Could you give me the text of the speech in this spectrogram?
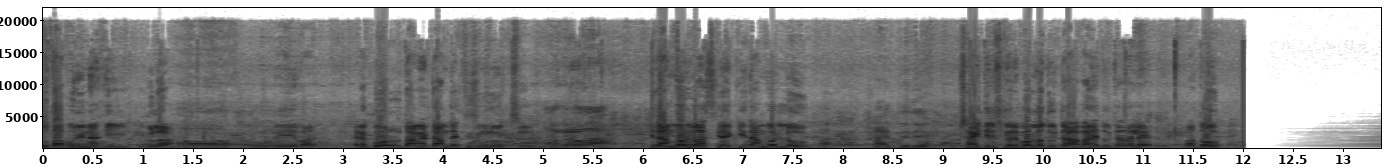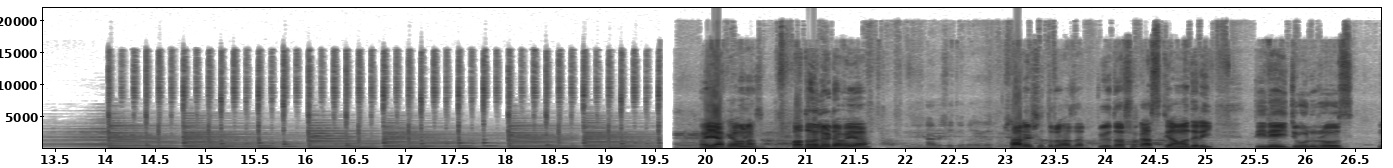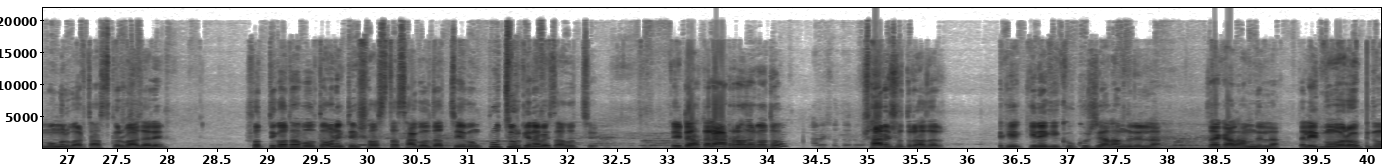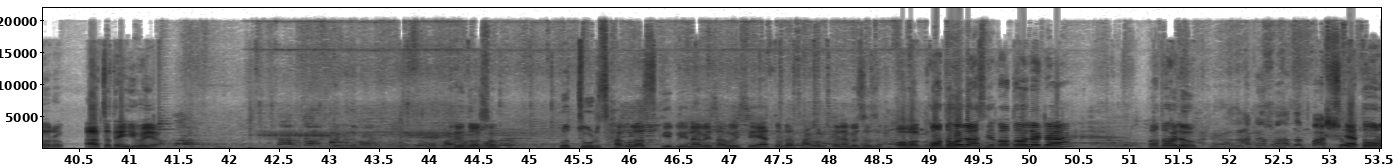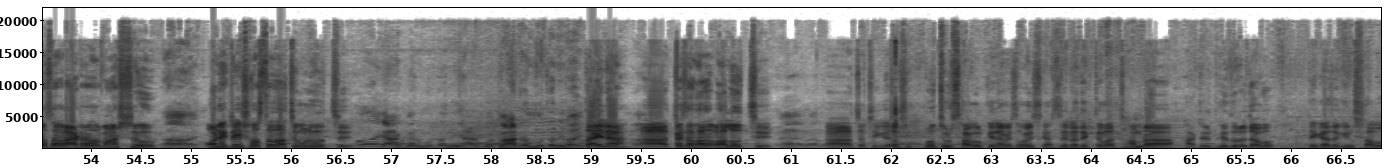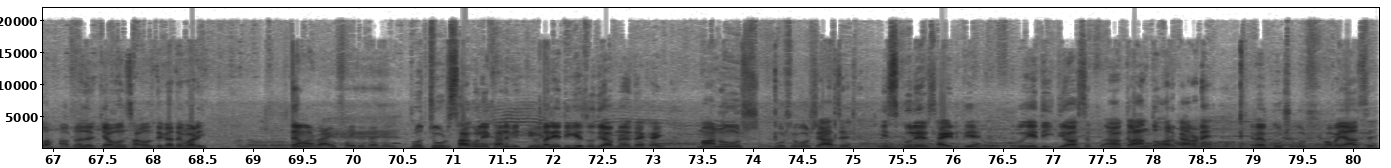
তোতাপুরি নাকি এগুলা? ওরে এবার এটা গরুর দামের দাম দেখতেছি মনে হচ্ছে। কি দাম বলল আজকে? কি দাম বলল? সাঁত্রিশ করে বলল দুইটা মানে দুইটা তাহলে কত? ভাইয়া কেমন আছে? কত হলো এটা ভাইয়া? সাড়ে সতেরো হাজার। প্রিয় দর্শক আজকে আমাদের এই তিনই জুন রোজ মঙ্গলবার চাষকর বাজারে। সত্যি কথা বলতে অনেকটাই সস্তা ছাগল যাচ্ছে এবং প্রচুর কেনা বেচা হচ্ছে। তো এটা তাহলে আঠারো হাজার কত? সাড়ে সতেরো হাজার। কিনে কি খুব খুশি, আলহামদুলিল্লাহ। যাক, আলহামদুলিল্লাহ। তাহলে ঈদ মোবারক ঈদ মোবারক। আচ্ছা থ্যাংক ইউ ভাইয়া। দর্শক, প্রচুর ছাগল আজকে কেনা বেচা হয়েছে। এতটা ছাগল কেনা বেচা হয়েছে, অবাক। কত হলো আজকে? কত হলো এটা? কত হলো? এত বড় ছাগল আঠারো হাজার পাঁচশো? হ্যাঁ। অনেকটাই সস্তা যাচ্ছে মনে হচ্ছে। তাই না? আচ্ছা ভালো- হচ্ছে? আচ্ছা ঠিক আছে। দর্শক প্রচুর ছাগল কেনা বেচা হয়েছে আজকে যেটা দেখতে পাচ্ছি আমরা হাটের ভেতরে যাব। দেখা যাক ইনশাল্লাহ আপনাদের কেমন ছাগল দেখাতে পারি। আমার রাইট সাইডে দেখেন প্রচুর ছাগল এখানে বিক্রি হয় আর এদিকে যদি আপনারা দেখাই মানুষ বসে বসে আছে স্কুলের সাইড দিয়ে এবং এদিক দিয়ে আছে ক্লান্ত হওয়ার কারণে। এবার বসে বসে সবাই আছে।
